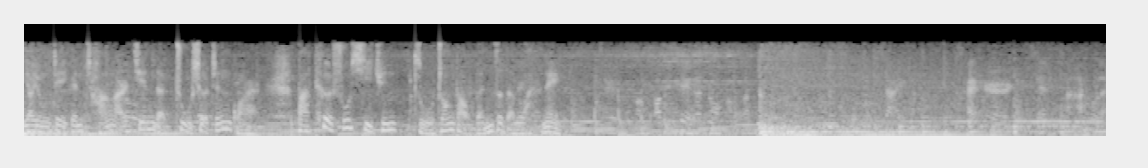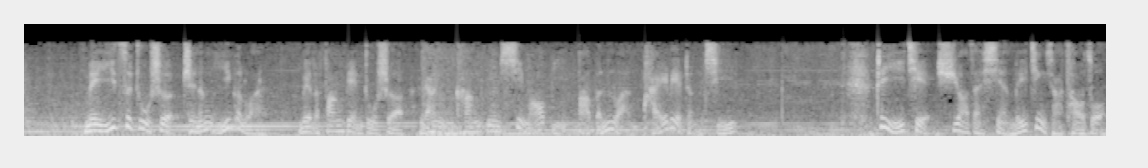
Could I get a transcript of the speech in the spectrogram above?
要用这根长而尖的注射针管，把特殊细菌组装到蚊子的卵内。这个弄好每一次注射只能一个卵，为了方便注射，梁永康用细毛笔把蚊卵排列整齐。这一切需要在显微镜下操作。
